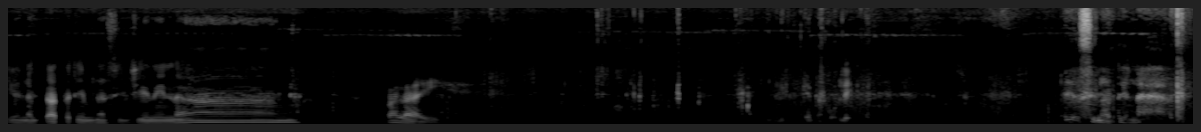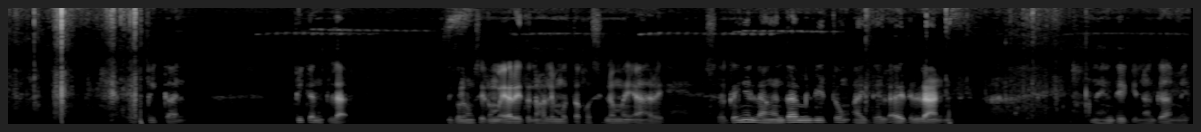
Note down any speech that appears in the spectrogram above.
Yun nagtatanim na si Jenny ng palay. Kita ko ulit. Ayusin natin. Pecan pecan plant hindi ko lang sino may-ari ito nakalimutan ko sino may-ari. So ganyan lang ang dami ditong idle idle land na hindi ginagamit.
